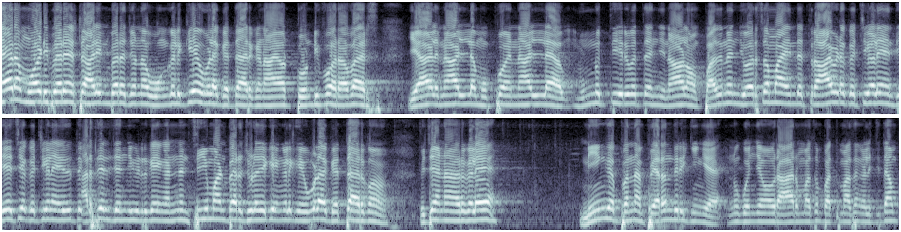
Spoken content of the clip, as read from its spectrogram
நேரம் மோடி பேரே ஸ்டாலின் பேரை சொன்னால் உங்களுக்கே இவ்வளோ கெத்தா இருக்கு? நான் டுவெண்ட்டி ஃபோர் ஹவர்ஸ் ஏழு நாளில் முப்பது நாளில் முந்நூற்றி இருபத்தஞ்சு நாளும் பதினஞ்சு வருஷமாக இந்த திராவிட கட்சிகளையும் தேசிய கட்சிகளையும் எதிர்த்து அரசியல் செஞ்சுக்கிட்டு இருக்கேன் எங்கள் அண்ணன் சீமான் பேரை சொல்றதுக்கு எங்களுக்கு எவ்வளோ கெத்தாக இருக்கும்? விஜயன் அவர்களே நீங்கள் இப்போ தான் பிறந்திருக்கீங்க? இன்னும் கொஞ்சம் ஒரு ஆறு மாதம் பத்து மாதம் கழிச்சு தான்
